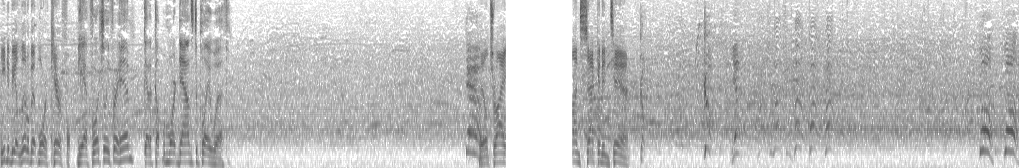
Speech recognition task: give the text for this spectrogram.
need to be a little bit more careful. Yeah, fortunately for him, got a couple more downs to play with. Down. They'll try on second and 10. Go. Go. Yep. Go, go.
